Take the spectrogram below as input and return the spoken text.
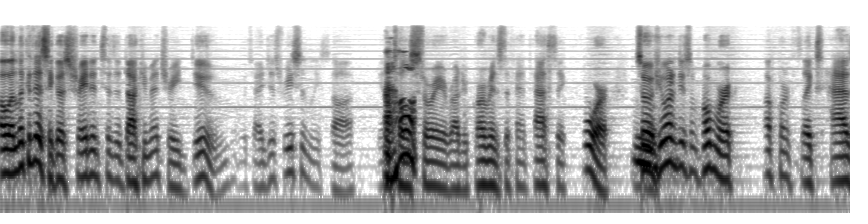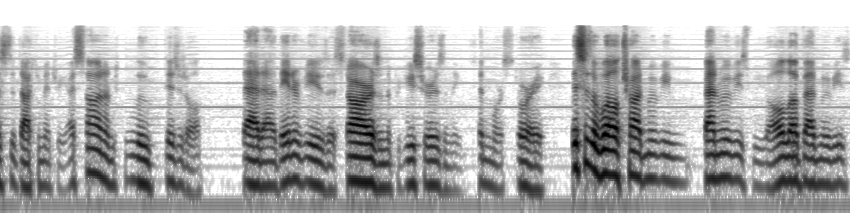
Oh, and look at this. It goes straight into the documentary Doom, which I just recently saw. Told Uh-huh. the story of Roger Corman's The Fantastic Four. So if you want to do some homework, Popcorn Flicks has the documentary. I saw it on Hulu Digital that uh, they interview the stars and the producers and they send more story. This is a well-trod movie. Bad movies, we all love bad movies.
